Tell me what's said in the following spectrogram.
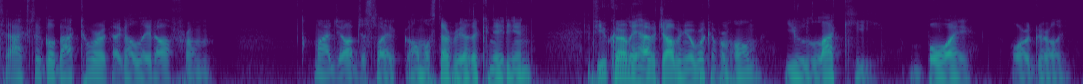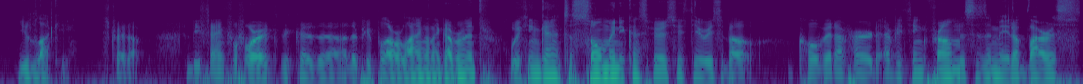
to actually go back to work. I got laid off from my job just like almost every other Canadian. If you currently have a job and you're working from home, you lucky boy or girl, you lucky, straight up. Be thankful for it because uh, other people are relying on the government. We can get into so many conspiracy theories about COVID. I've heard everything from this is a made up virus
